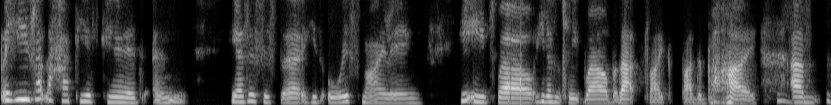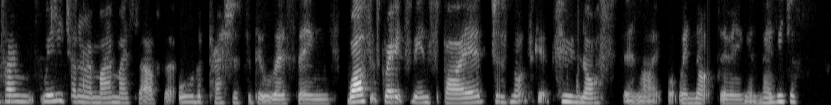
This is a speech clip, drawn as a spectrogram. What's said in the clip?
But he's like the happiest kid and He has a sister. He's always smiling. He eats well. He doesn't sleep well, but that's like by the by. Um, so I'm really trying to remind myself that all the pressures to do all those things, whilst it's great to be inspired, just not to get too lost in like what we're not doing and maybe just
